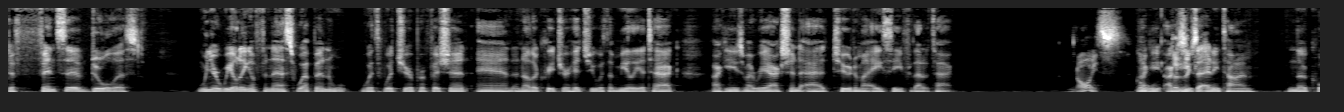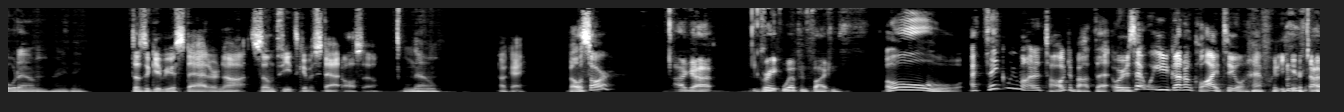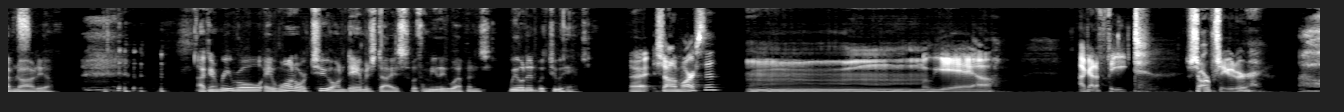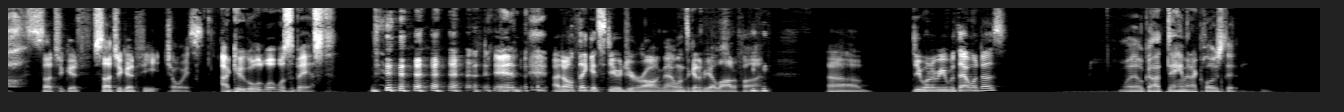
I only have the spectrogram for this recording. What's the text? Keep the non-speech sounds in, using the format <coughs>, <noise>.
defensive duelist. When you're wielding a finesse weapon with which you're proficient and another creature hits you with a melee attack, I can use my reaction to add two to my AC for that attack. Nice. I can, I can does, it, use it anytime. No cooldown or anything. does it give you a stat or not? Some feats give a stat also. No. Okay. Belisar? I got great weapon fighting. Oh, I think we might have talked about that. Or is that what you got on Clyde too on <laughs> halfway to here? <laughs> I have no idea. I can re-roll a one or two on damage dice with melee weapons wielded with two hands. All right, Sean Marston. Mm, yeah. I got a feat. Sharpshooter. Oh, such a good, such a good feat choice. I Googled what was the best. <laughs> and I don't think it steered you wrong. That one's going to be a lot of fun. <laughs> um, do you want to read what that one does? Well, god damn it, I closed it.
